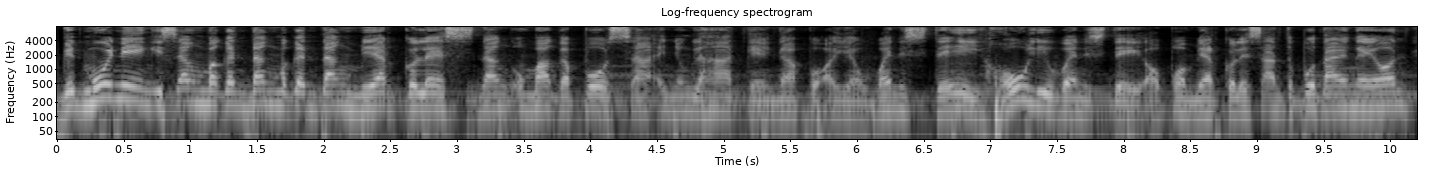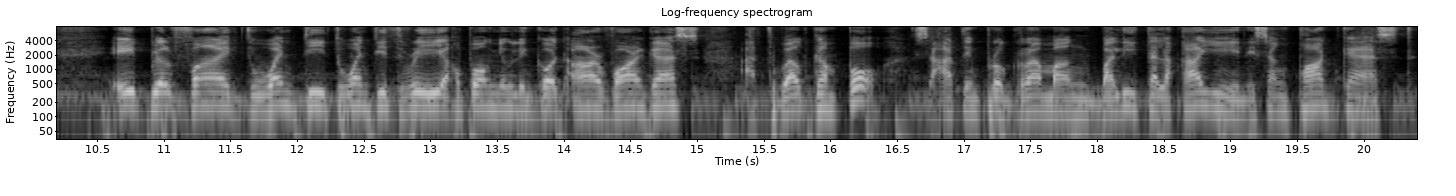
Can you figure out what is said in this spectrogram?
Good morning! Isang magandang magandang Miyerkules ng umaga po sa inyong lahat. Ngayon nga po ay Wednesday, Holy Wednesday. Opo, Miyerkules Santo po tayo ngayon. April 5, 2023. Ako po ang inyong lingkod, R. Vargas. At welcome po sa ating programang Balita Lakayin, isang podcast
